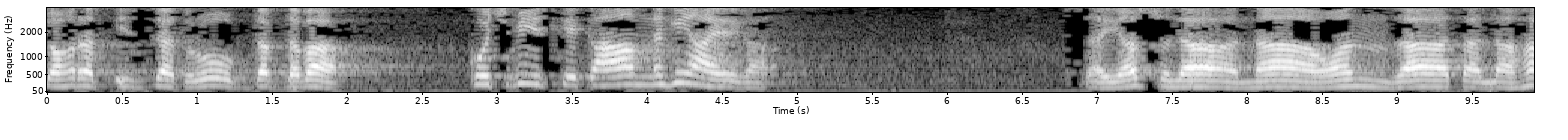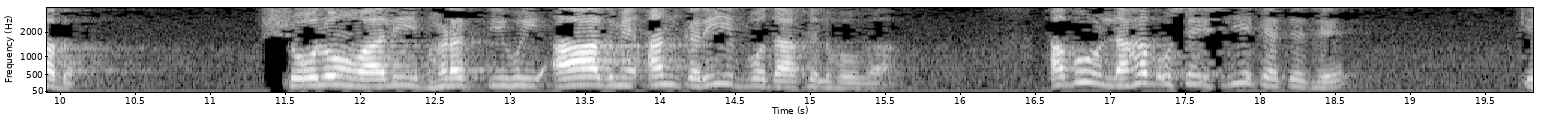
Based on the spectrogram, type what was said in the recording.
شہرت، عزت، روب دب دبا کچھ بھی اس کے کام نہیں آئے گا۔ سیسلا نا ذات لہب شولوں والی بھڑکتی ہوئی آگ میں ان قریب وہ داخل ہوگا۔ ابو لہب اسے اس لیے کہتے تھے کہ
